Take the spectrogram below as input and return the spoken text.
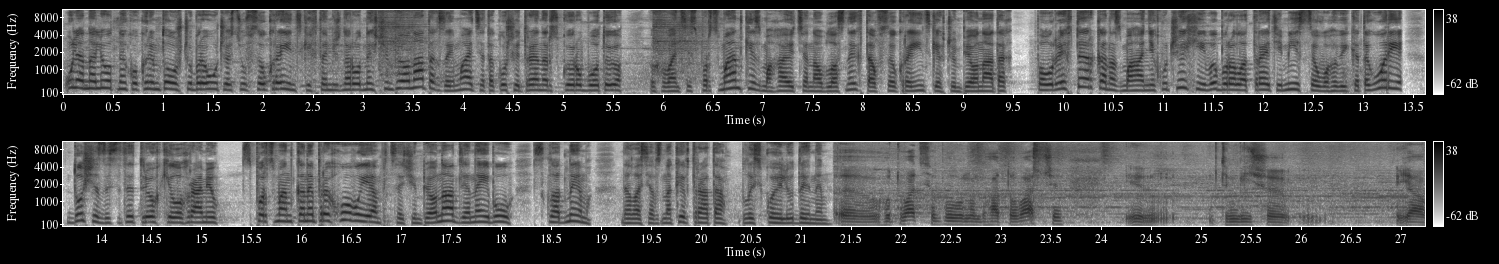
Уляна Льотник, окрім того, що бере участь у всеукраїнських та міжнародних чемпіонатах, займається також і тренерською роботою. Вихованці спортсменки змагаються на обласних та всеукраїнських чемпіонатах. Пауерліфтерка на змаганнях у Чехії виборола третє місце у ваговій категорії до 63 кілограмів. Спортсменка не приховує. Цей чемпіонат для неї був складним. Далася в знаки втрата близької людини. Е, Готуватися було набагато важче. Тим більше я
